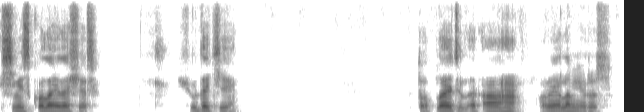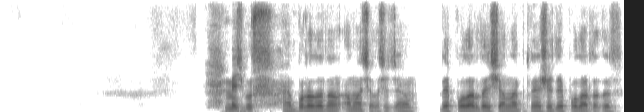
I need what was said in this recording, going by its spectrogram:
işimiz kolaylaşır. Şuradaki toplayıcılar. Aha oraya alamıyoruz. Mecbur yani buralardan almaya çalışacağım. Depolarda inşallah bütün her şey depolardadır.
